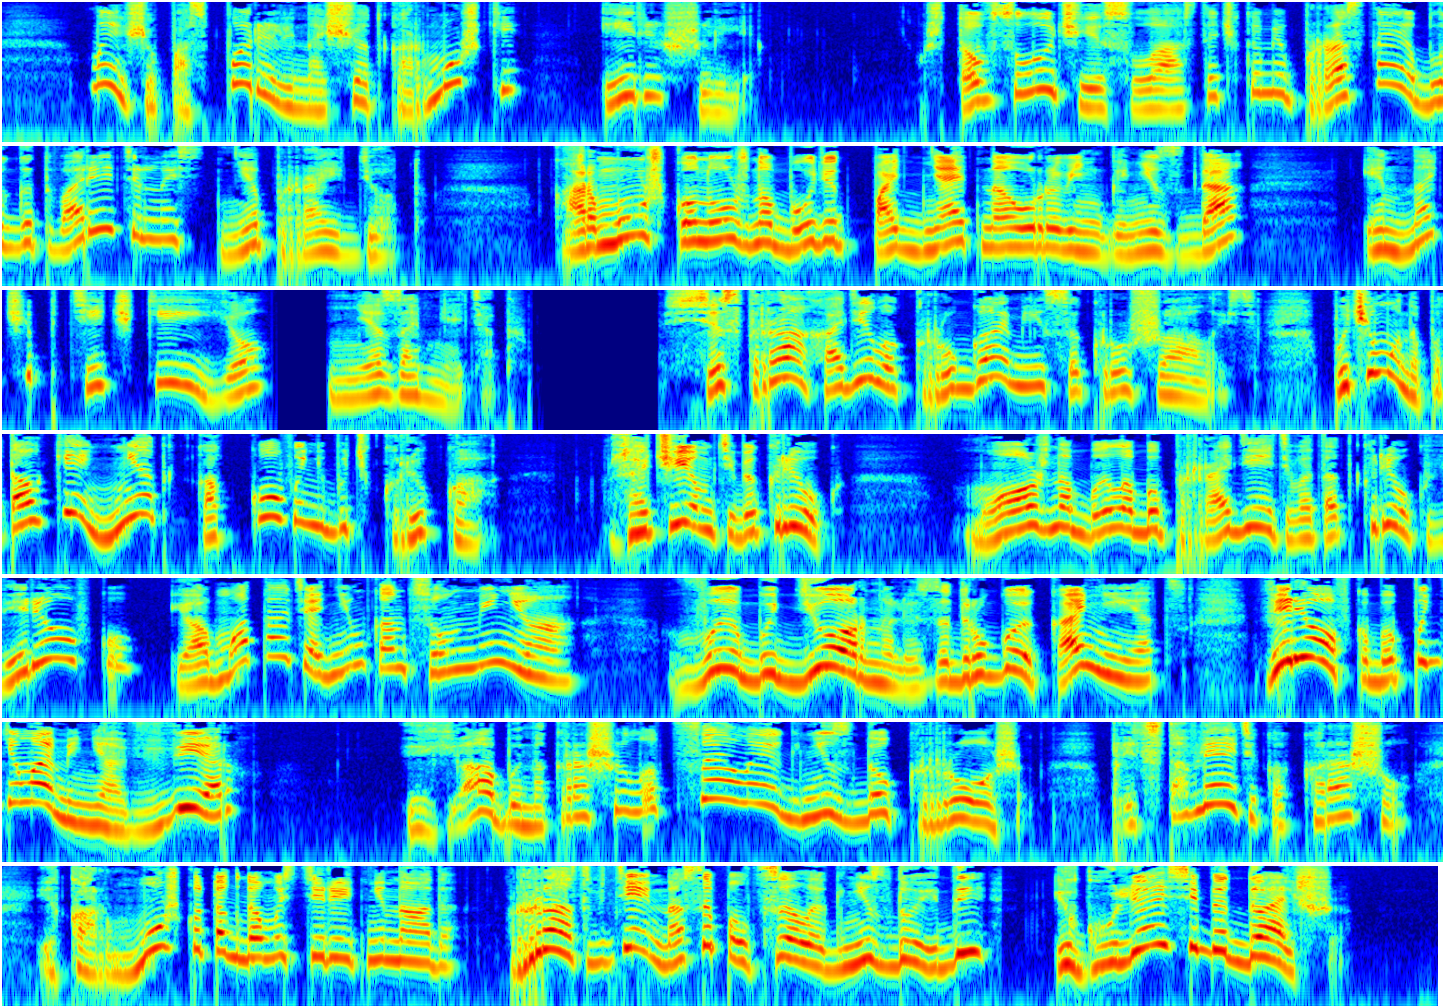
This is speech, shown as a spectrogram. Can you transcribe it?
Мы еще поспорили насчет кормушки и решили, что в случае с ласточками простая благотворительность не пройдет. Кормушку нужно будет поднять на уровень гнезда, иначе птички ее не заметят. Сестра ходила кругами и сокрушалась. Почему на потолке нет какого-нибудь крюка? Зачем тебе крюк? Можно было бы продеть в этот крюк веревку и обмотать одним концом меня. Вы бы дернули за другой конец, веревка бы подняла меня вверх, и я бы накрошила целое гнездо крошек. Представляете, как хорошо? И кормушку тогда мастерить не надо. Раз в день насыпал целое гнездо еды и гуляй себе дальше.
